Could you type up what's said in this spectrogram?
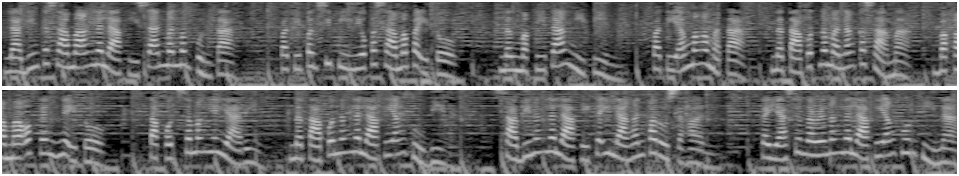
laging kasama ang lalaki saan man magpunta. Pati pagsipilyo kasama pa ito. Nang makita ang ngipin, pati ang mga mata, natakot naman ang kasama, baka ma-offend niya ito. Takot sa mangyayari, natapon ng lalaki ang tubig. Sabi ng lalaki kailangan parusahan. Kaya sinara ng lalaki ang kurtina.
